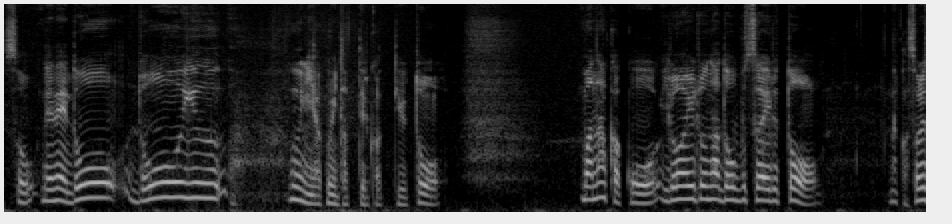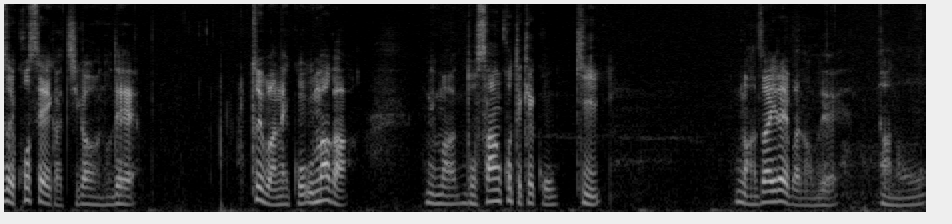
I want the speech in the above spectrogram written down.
そう。でね、どう、どういうふうに役に立ってるかっていうと、まあなんかこう、いろいろな動物がいると、なんかそれぞれ個性が違うので、例えばね、こう、馬が、ね、まあ、どさんこって結構大きい、まあ、在来馬なので、あの、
